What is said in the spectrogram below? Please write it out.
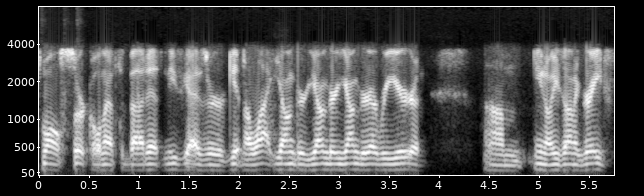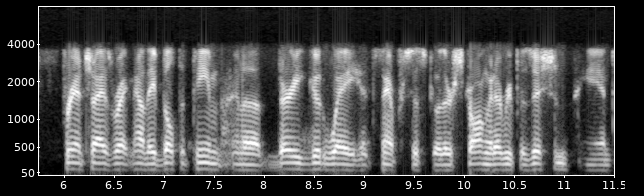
small circle, and that's about it. And these guys are getting a lot younger, younger, younger every year. And um, you know, he's on a great franchise right now. They built the team in a very good way at San Francisco. They're strong at every position and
